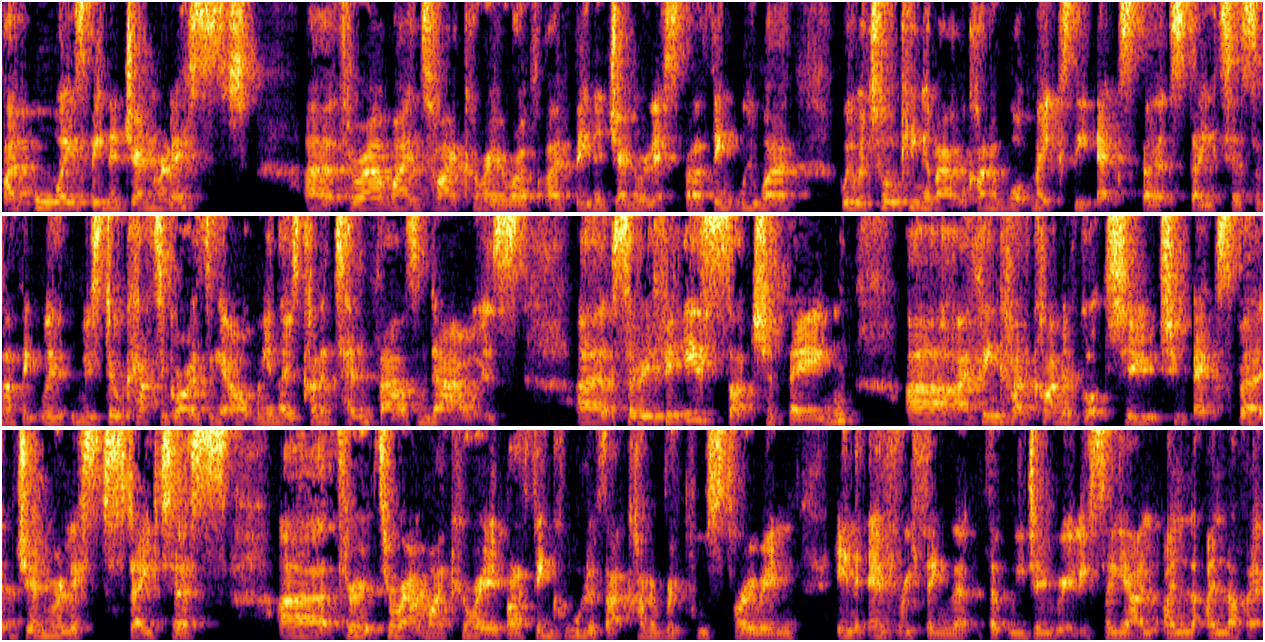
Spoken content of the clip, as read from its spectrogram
i've always been a generalist uh, throughout my entire career, I've, I've been a generalist. But I think we were we were talking about kind of what makes the expert status, and I think we're, we're still categorising it, aren't we, in those kind of ten thousand hours. Uh, so if it is such a thing, uh, I think I've kind of got to to expert generalist status uh, through, throughout my career. But I think all of that kind of ripples through in in everything that that we do really. So yeah, I, I love it.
